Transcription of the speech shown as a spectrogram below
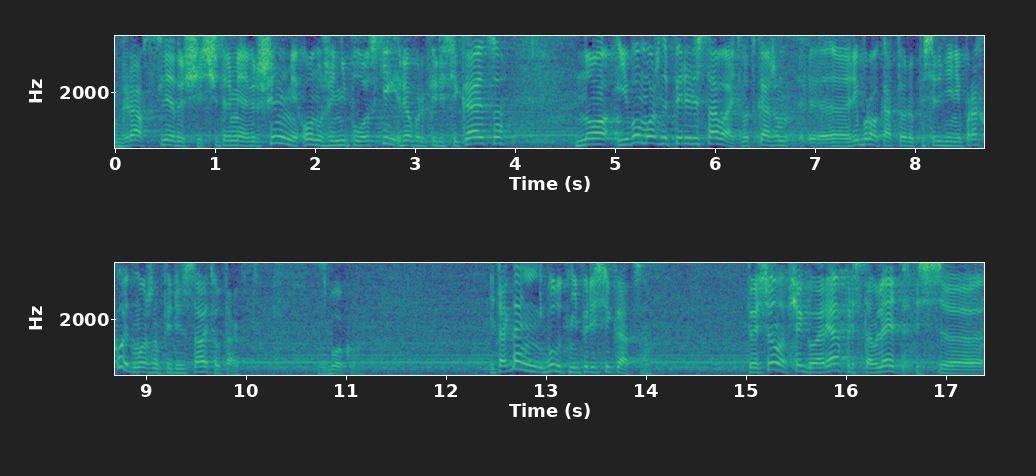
граф следующий с четырьмя вершинами, он уже не плоский, ребра пересекаются, но его можно перерисовать. Вот, скажем, э, ребро, которое посередине проходит, можно перерисовать вот так вот, сбоку. И тогда они будут не пересекаться. То есть он, вообще говоря, представляет э,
